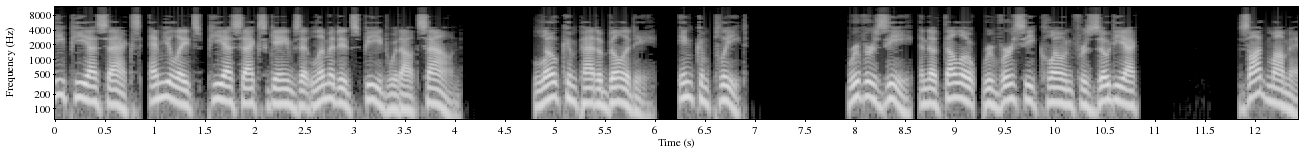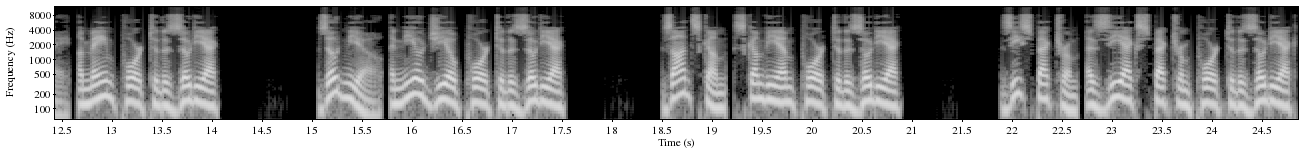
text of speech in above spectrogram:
PPSX, emulates PSX games at limited speed without sound. Low compatibility. Incomplete. River Z, an Othello, Reversi clone for Zodiac Zodmame, a MAME port to the Zodiac Zodneo, a Neo Geo port to the Zodiac Zodscum, ScummVM port to the Zodiac Z-Spectrum, a ZX Spectrum port to the Zodiac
